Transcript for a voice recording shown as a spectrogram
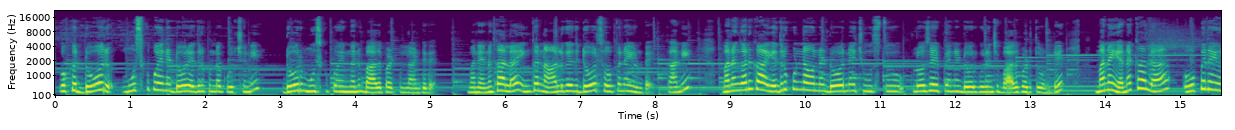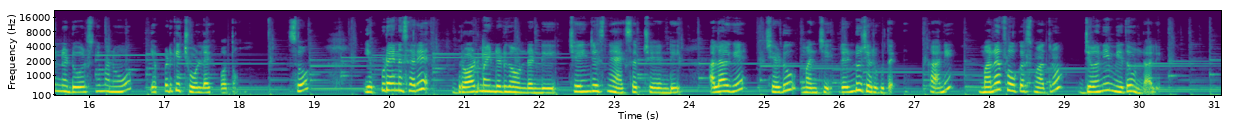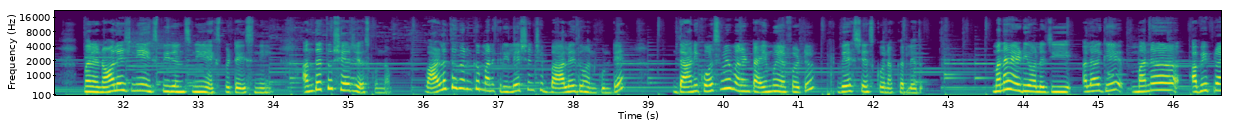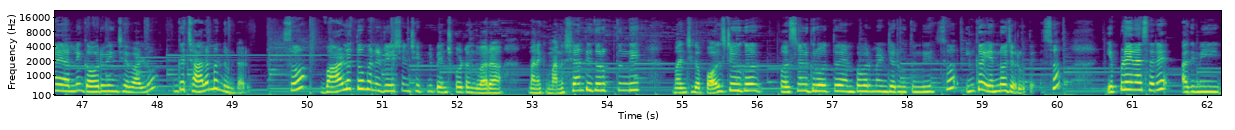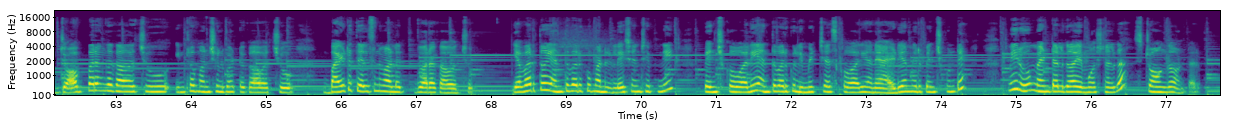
ఒక డోర్ మూసుకుపోయిన డోర్ ఎదురుకుండా కూర్చుని డోర్ మూసుకుపోయిందని బాధపడటం లాంటిదే. మన వెనకాల ఇంకా నాలుగైదు డోర్స్ ఓపెన్ అయి ఉంటాయి. కానీ మనం కనుక ఆ ఎదురుకుండా ఉన్న డోర్నే చూస్తూ క్లోజ్ అయిపోయిన డోర్ గురించి బాధపడుతూ ఉంటే మన వెనకాల ఓపెన్ అయి ఉన్న డోర్స్ని మనం ఎప్పటికీ చూడలేకపోతాం. సో ఎప్పుడైనా సరే బ్రాడ్ మైండెడ్గా ఉండండి చేంజెస్ని యాక్సెప్ట్ చేయండి. అలాగే చెడు మంచి రెండూ జరుగుతాయి. కానీ మన ఫోకస్ మాత్రం జర్నీ మీద ఉండాలి. మన నాలెడ్జ్ని ఎక్స్పీరియన్స్ని ఎక్స్పర్టైజ్ని అందరితో షేర్ చేసుకుందాం. వాళ్ళతో కనుక మనకి రిలేషన్షిప్ బాగాలేదు అనుకుంటే దానికోసమే మనం టైం ఎఫర్ట్ వేస్ట్ చేసుకోనక్కర్లేదు. మన ఐడియాలజీ అలాగే మన అభిప్రాయాల్ని గౌరవించే వాళ్ళు ఇంకా చాలామంది ఉంటారు. సో వాళ్ళతో మన రిలేషన్షిప్ని పెంచుకోవటం ద్వారా మనకి మనశ్శాంతి దొరుకుతుంది మంచిగా పాజిటివ్గా పర్సనల్ గ్రోత్ ఎంపవర్మెంట్ జరుగుతుంది. సో ఇంకా ఎన్నో జరుగుతాయి. సో ఎప్పుడైనా సరే అది మీ జాబ్ పరంగా కావచ్చు ఇంట్లో మనుషులు బట్టు కావచ్చు బయట తెలిసిన వాళ్ళ ద్వారా కావచ్చు. ఎవరితో ఎంతవరకు మన రిలేషన్షిప్ని పెంచుకోవాలి ఎంతవరకు లిమిట్ చేసుకోవాలి అనే ఐడియా మీరు పెంచుకుంటే మీరు మెంటల్గా ఎమోషనల్గా స్ట్రాంగ్గా ఉంటారు.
